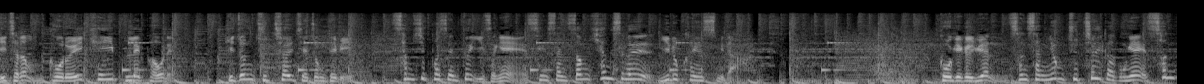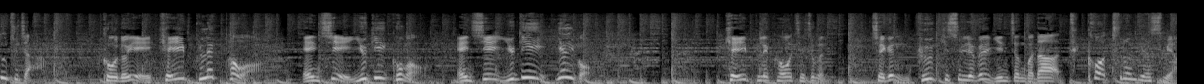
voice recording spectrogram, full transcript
이처럼 코로이의 K 블랙파워는 기존 주철 제종 대비 30% 이상의 생산성 향상을 이룩하였습니다. 고객을 위한 선삭용 주철 가공의 선두주자 코로이 K 블랙 파워 NC 6205, NC 6210 K 블랙 파워 재종은 최근 그 기술력을 인정받아 특허 출원되었으며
